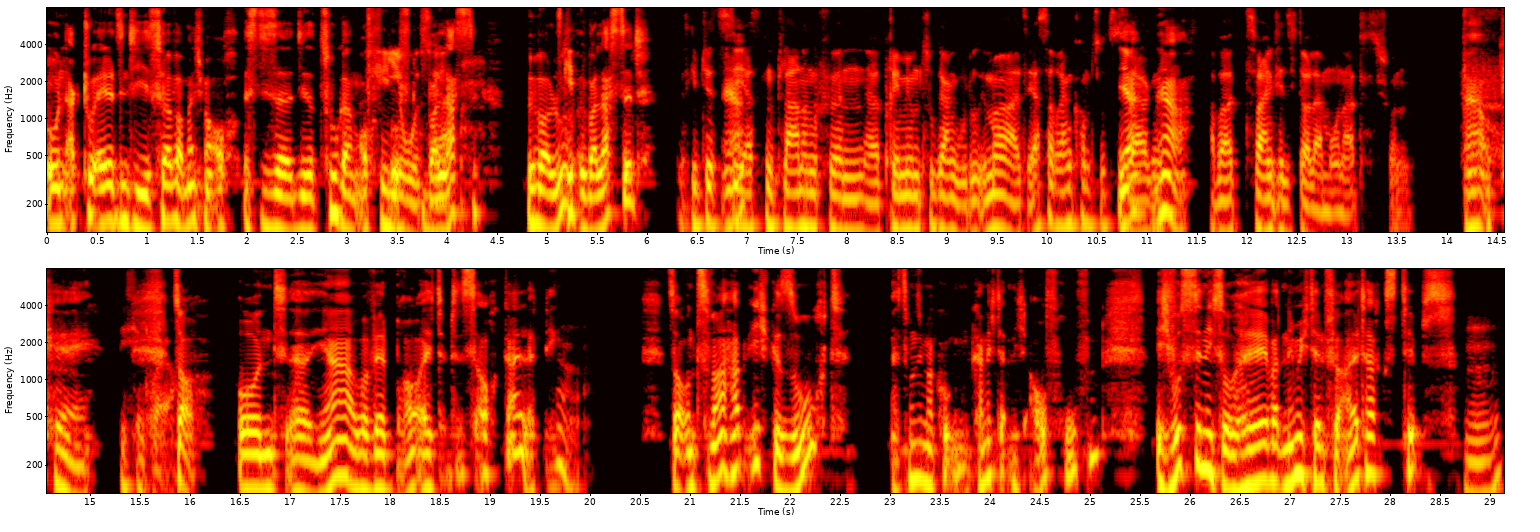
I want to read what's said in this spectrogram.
Und aktuell sind die Server manchmal auch, ist diese, dieser Zugang auch Viel oft los, überlastet. Überlu Es gibt- überlastet. Es gibt jetzt Ja. die ersten Planungen für einen äh, Premium-Zugang, wo du immer als erster drankommst, Ja, sozusagen. ja. Aber 42 Dollar im Monat ist schon Ah, okay. bisschen teuer. So. Und äh, ja, aber wer braucht, das ist auch geil, das Ding. Ja. So, und zwar habe ich gesucht, jetzt muss ich mal gucken, kann ich das nicht aufrufen? Ich wusste nicht so, hey, was nehme ich denn für Alltagstipps? Mhm.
